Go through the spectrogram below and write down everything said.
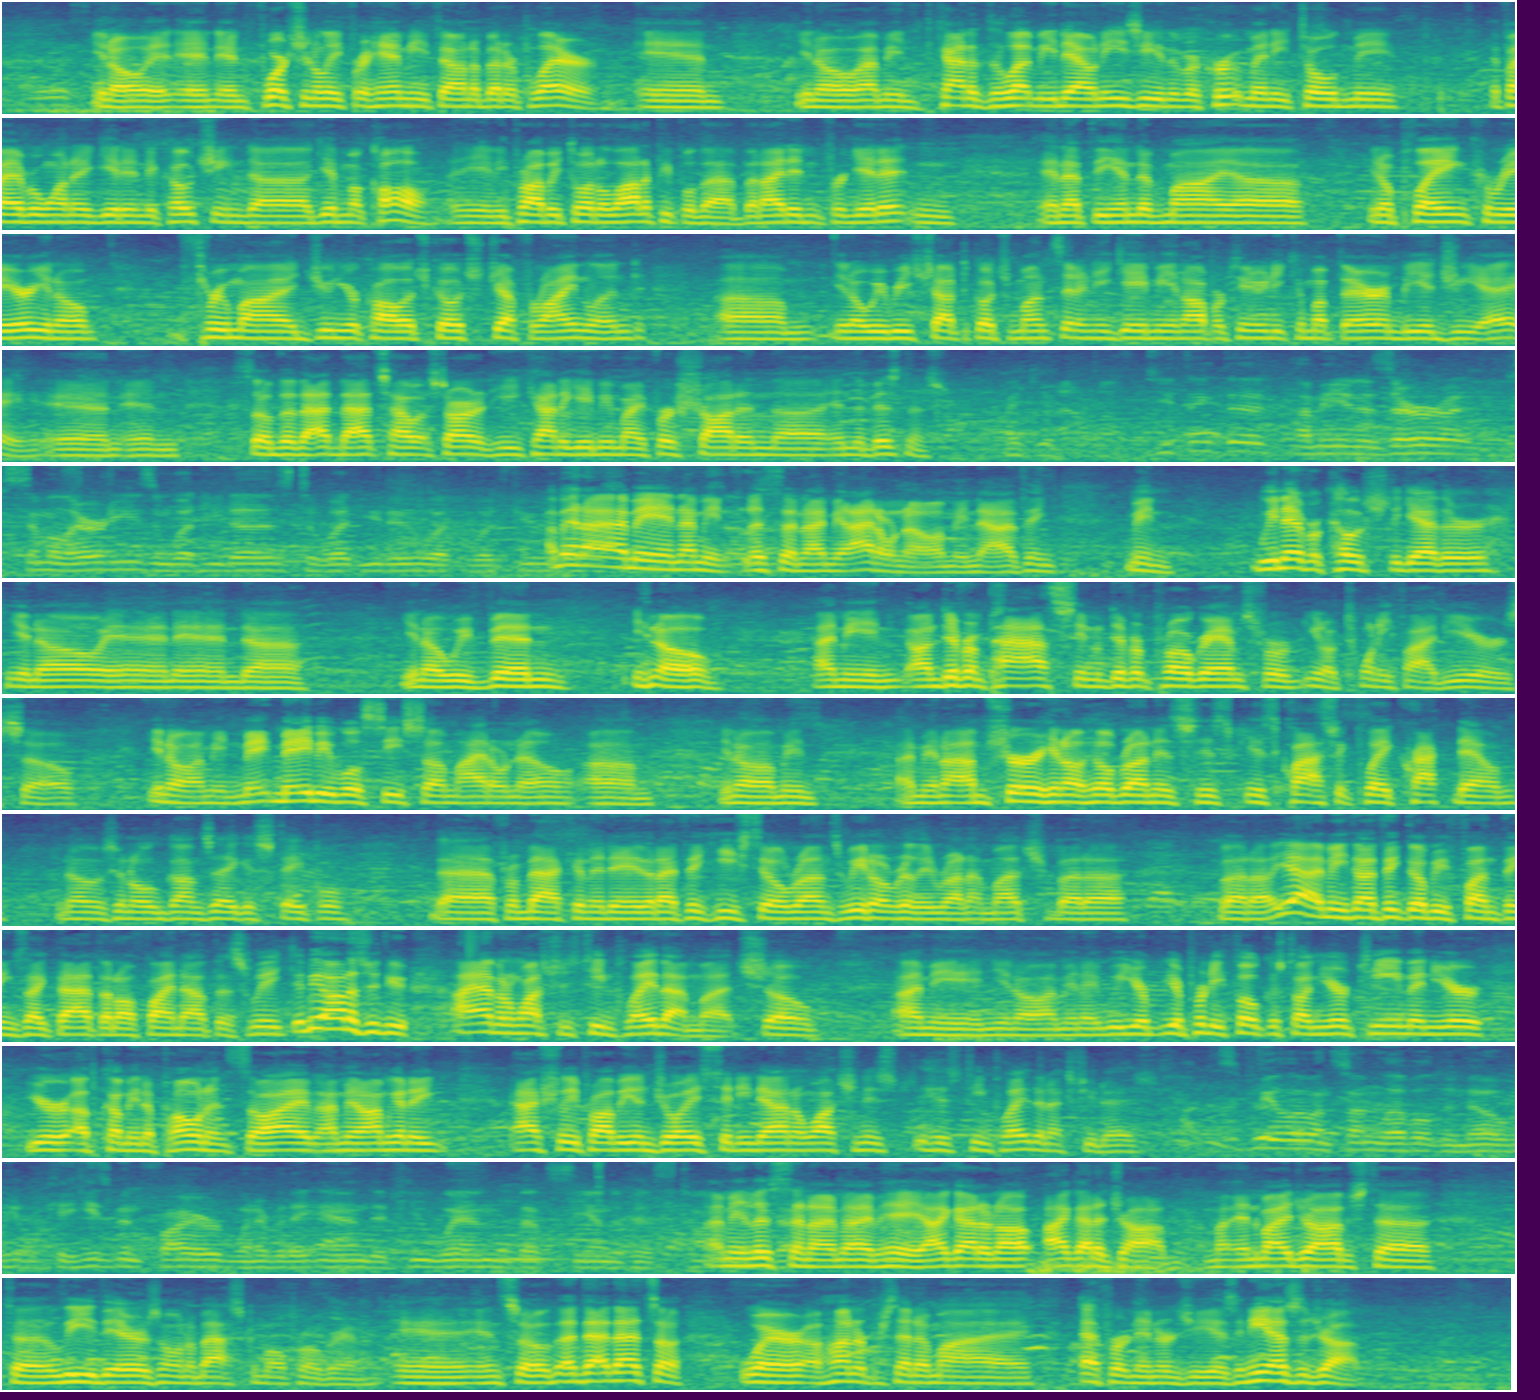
you know, and, and, and fortunately for him, he found a better player. And you know, I mean, kind of to let me down easy in the recruitment, he told me if I ever wanted to get into coaching, to uh, give him a call. And he probably told a lot of people that, but I didn't forget it. And and at the end of my uh, you know playing career, you know, through my junior college coach Jeff Rhineland. Um, you know, we reached out to Coach Munson, and he gave me an opportunity to come up there and be a GA, and and so that that's how it started. He kind of gave me my first shot in the in the business. Thank you. Do you think that I mean, is there similarities in what he does to what you do? What what few? I mean, I, I mean, I mean, listen, I mean, I don't know. I mean, I think, I mean, we never coached together, you know, and and uh, you know, we've been, you know, I mean, on different paths, you know, different programs for you know 25 years. So, you know, I mean, may, maybe we'll see some. I don't know. Um, you know, I mean, I mean, I'm sure you know he'll run his his, his classic play, crackdown. You know, it was an old Gonzaga staple uh, from back in the day that I think he still runs. We don't really run it much, but. Uh, but uh, yeah, I mean, I think there'll be fun things like that that I'll find out this week. To be honest with you, I haven't watched his team play that much, so I mean, you know, I mean, you're, you're pretty focused on your team and your your upcoming opponents. So I, I mean, I'm going to actually probably enjoy sitting down and watching his his team play the next few days. How does it feel on some level to know, okay, he's been fired whenever they end. If you win, that's the end of his time. I mean, listen, I'm, I'm hey, I got an I got a job, My- and my job's to to lead the Arizona basketball program, and, and so that, that that's a where 100% of my effort and energy is, and he has a job.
